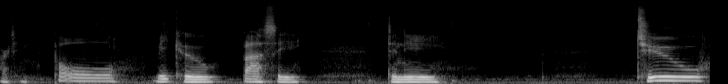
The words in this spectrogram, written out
Martin Paul, Miku, Bassi, Denis. Two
